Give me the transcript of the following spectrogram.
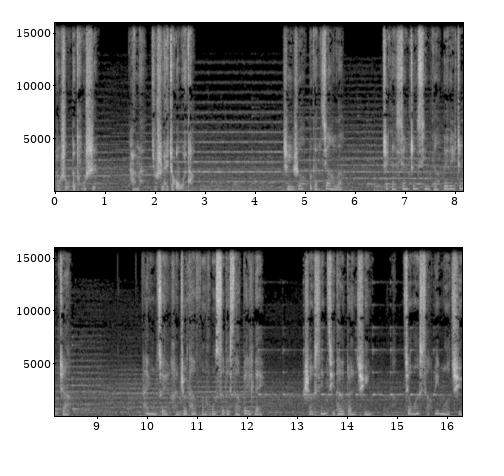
都是我的同事，他们就是来找我的。”芷若不敢叫了，只敢象征性的微微挣扎。他用嘴含住她粉红色的小蓓蕾，手掀起她的短裙，就往小臂摸去。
